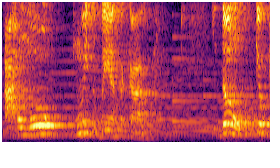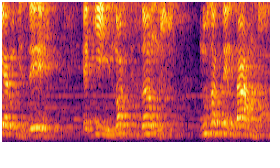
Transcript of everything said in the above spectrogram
arrumou muito bem essa casa. Então, o que eu quero dizer é que nós precisamos nos atentarmos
